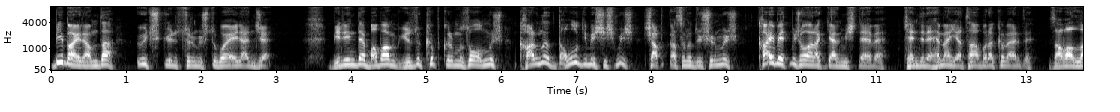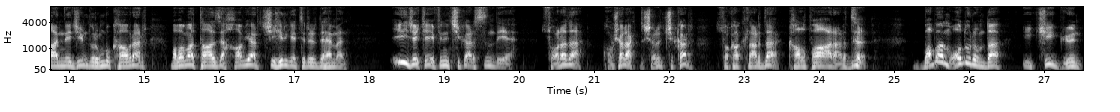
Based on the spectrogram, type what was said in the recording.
Bir bayramda üç gün sürmüştü bu eğlence. Birinde babam yüzü kıpkırmızı olmuş, karnı davul gibi şişmiş, şapkasını düşürmüş, kaybetmiş olarak gelmişti eve. Kendini hemen yatağa bırakıverdi. Zavallı anneciğim durumu kavrar, babama taze havyar çihir getirirdi hemen. İyice keyfini çıkarsın diye. Sonra da koşarak dışarı çıkar, sokaklarda kalpağı arardı. Babam o durumda iki gün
